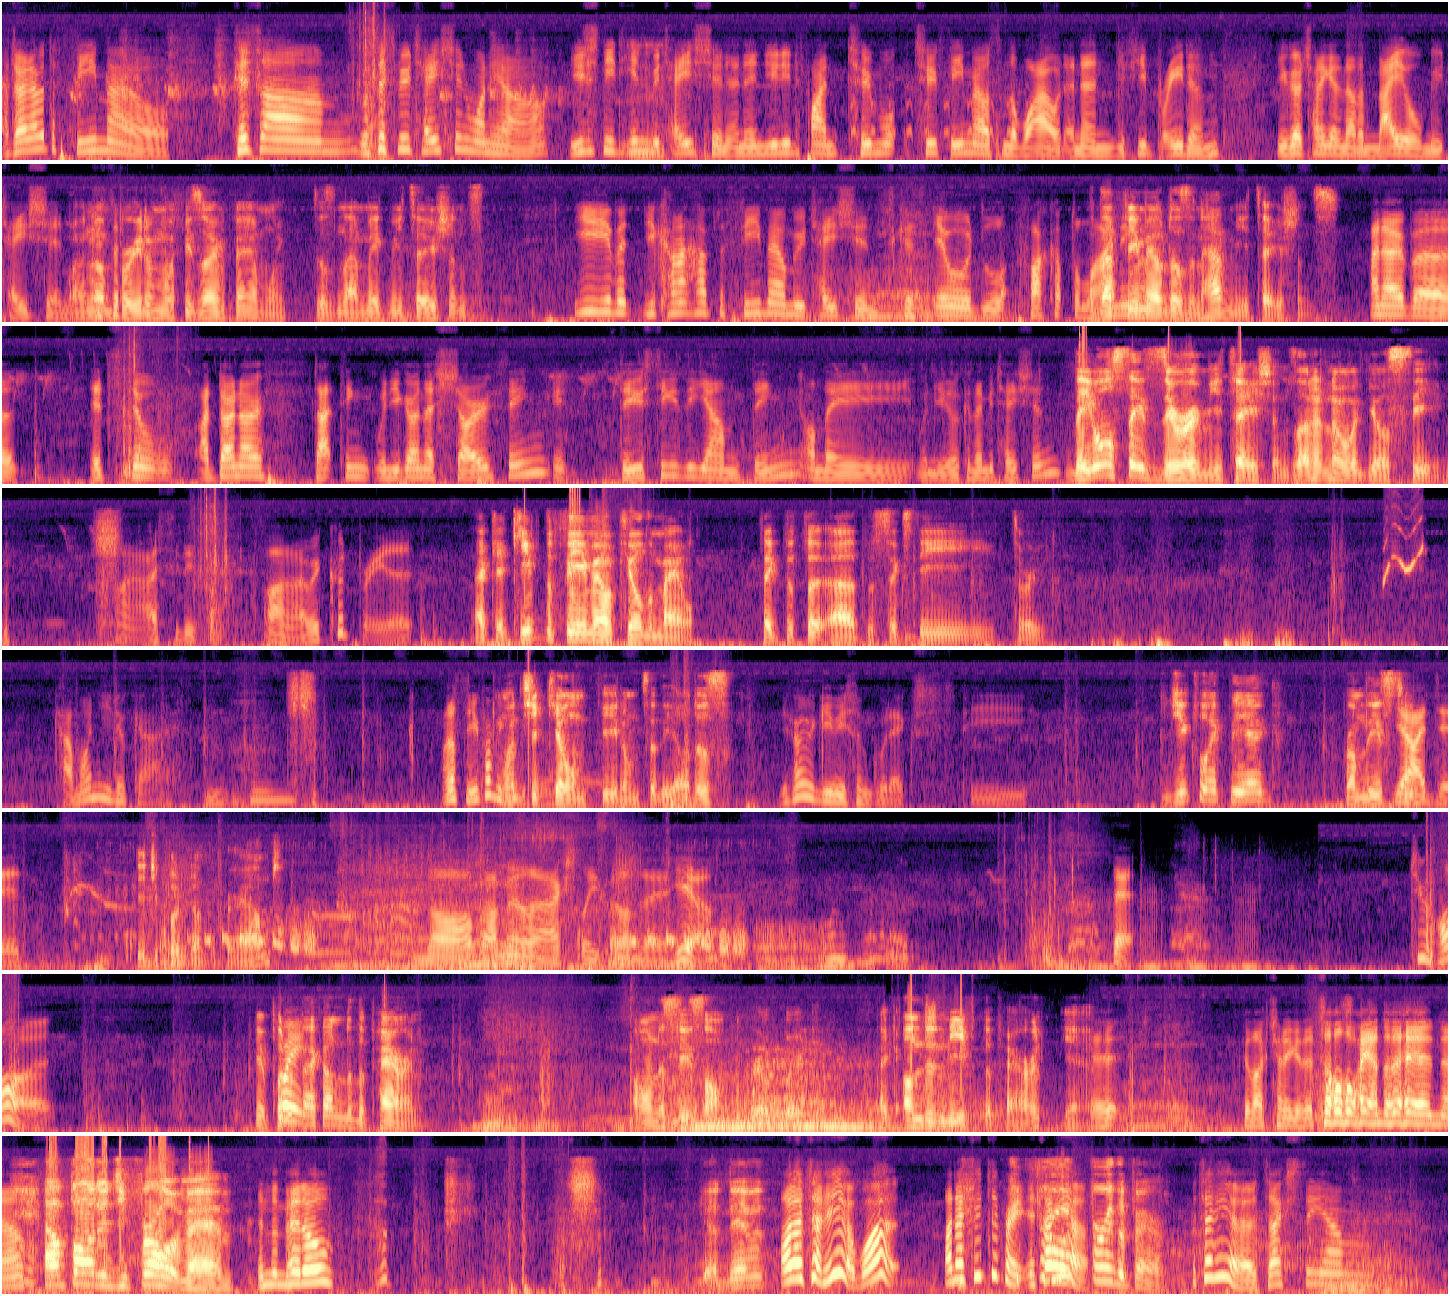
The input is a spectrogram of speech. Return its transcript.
I don't know about the female. Cause um with this mutation one here, you just need hidden Mhm. mutation, and then you need to find two more two females in the wild, and then if you breed them, you gotta try to get another male mutation. Why not breed him with his own family? Doesn't that make mutations? Yeah, but you can't have the female mutations because it would l- fuck up the lining. that female doesn't have mutations. I know, but it's still. I don't know if that thing when you go in the show thing. It, do you see the um thing on the when you look at the mutations? They all say zero mutations. I don't know what you're seeing. I know. I see these. I don't know. We could breed it. Okay, keep the female, kill the male. Take the th uh the 63. Come on, you little guy. Mhm. Honestly, you probably Once you kill him, feed him to the others. you probably give me some good XP. Did you collect the egg from these Yeah, I did. Did you put it on the ground? No, but I'm gonna actually put it on the here. There. Too hot. Yeah, put Wait. it back under the parent. I want to see something real quick. Like underneath the parent. Yeah. Eh, Good luck trying to get it. It's all the way under the head now. How far did you throw it, man? In the middle. God damn it. Oh, that's out here. What? Oh, that's integrate. It's throw here. it through the parent. It's out here. It's actually um.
